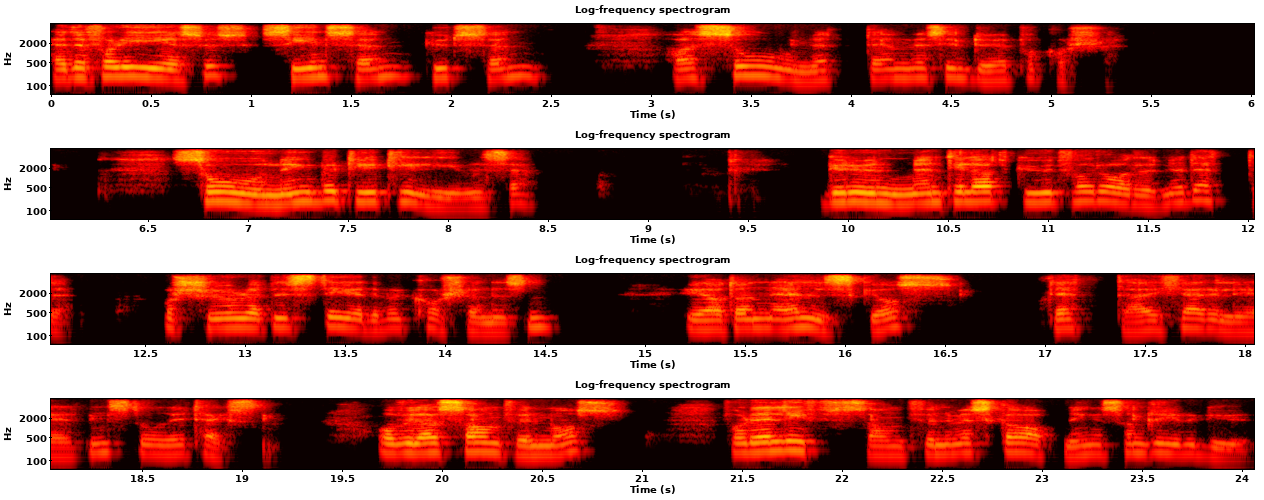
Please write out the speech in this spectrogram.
er det fordi Jesus, sin sønn, Guds sønn, har sonet dem ved sin død på korset. Soning betyr tilgivelse. Grunnen til at Gud forordner dette, og sjøl er til stede ved korshendelsen, er at han elsker oss. Dette er kjærligheten, sto det i teksten, og vil ha samfunn med oss. For det er livssamfunnet med skapningen som driver Gud.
